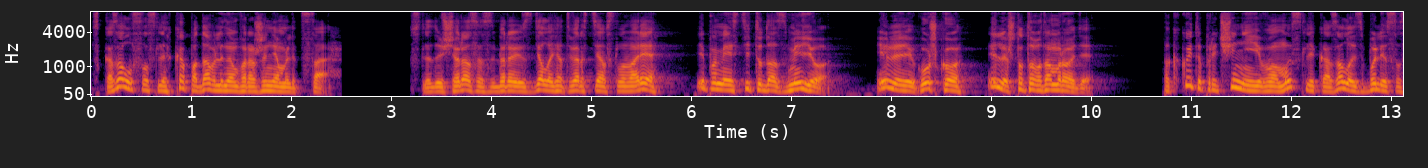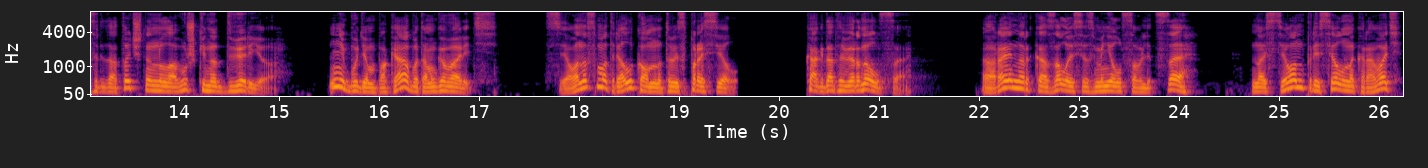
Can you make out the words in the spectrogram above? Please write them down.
сказал со слегка подавленным выражением лица. «В следующий раз я собираюсь сделать отверстие в словаре и поместить туда змею, или лягушку, или что-то в этом роде». По какой-то причине его мысли, казалось, были сосредоточены на ловушке над дверью. Не будем пока об этом говорить. Сион осмотрел комнату и спросил. «Когда ты вернулся?» Райнер, казалось, изменился в лице, но Сион присел на кровать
